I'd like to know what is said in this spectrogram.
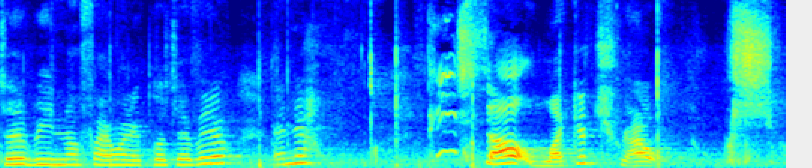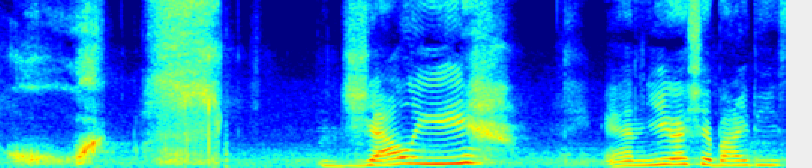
to be notified when I post a video. And yeah, peace out like a trout. Jelly. And you guys should buy these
